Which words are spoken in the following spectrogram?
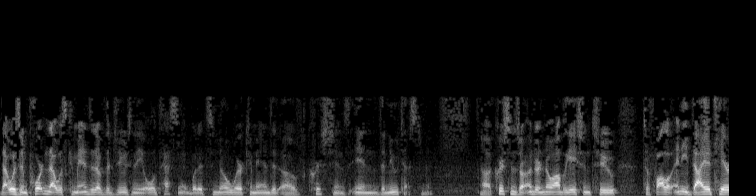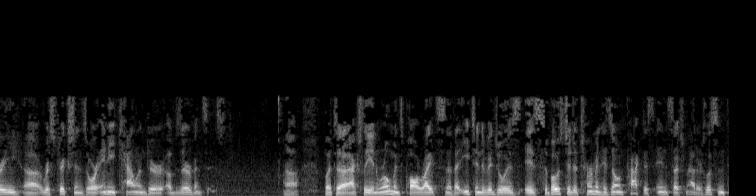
that was important, that was commanded of the Jews in the Old Testament, but it's nowhere commanded of Christians in the New Testament. Uh, Christians are under no obligation to, to follow any dietary uh, restrictions or any calendar observances. Uh, but uh, actually, in Romans, Paul writes that each individual is, is supposed to determine his own practice in such matters. Listen,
